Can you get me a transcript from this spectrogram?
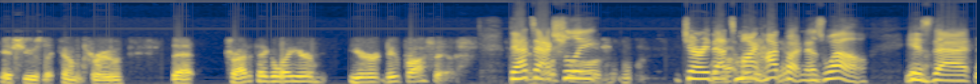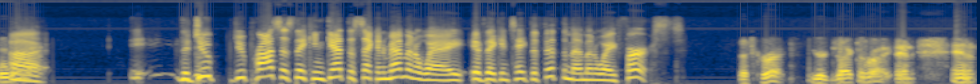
issues that come through that try to take away your your due process. That's And actually those- Jerry. That's my really hot button them. as well. Is that Well, uh, the due due process? They can get the Second Amendment away if they can take the Fifth Amendment away first. That's correct. You're exactly right. And and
